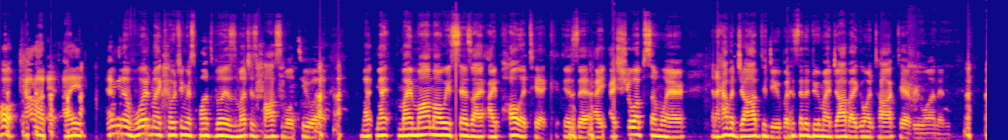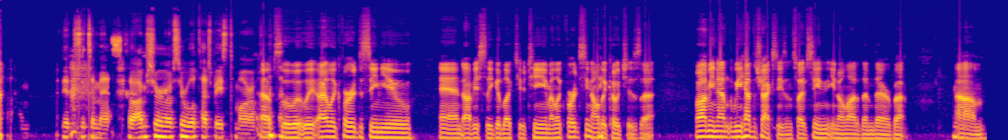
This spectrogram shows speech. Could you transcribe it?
oh, count on it. I going to avoid my coaching responsibility as much as possible to uh, my, my, my mom always says I, I politic is that I, I show up somewhere and I have a job to do, but instead of doing my job, I go and talk to everyone and um, it's, it's a mess. So I'm sure, I'm sure we'll touch base tomorrow. Absolutely. I look forward to seeing you and obviously good luck to your team. I look forward to seeing all the coaches that, well, I mean, we had the track season, so I've seen, you know, a lot of them there, but, um,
